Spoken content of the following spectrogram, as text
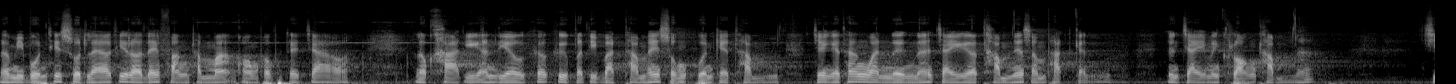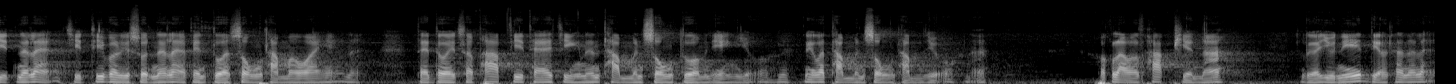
เรามีบุญที่สุดแล้วที่เราได้ฟังธรรมะของพระพุทธเจ้า เราขาดอีกอันเดียวก็คือปฏิบัติธรรมให้สมควรแก่ธรรมจนกระทั่งวันหนึ่งนะใจกับธรรมเนี่ยสัมผัสกันจนใจมันคลองธรรมนะจิตนั่นแหละ จิตที่บริสุทธิ์นั่นแหละเป็นตัวทรงธรรมเอาไว้นะ แต่โดยสภาพที่แท้จริงนั้นธรรมมันทรงตัวมันเองอยู่เรียกว่าธรรมมันทรงธรรมอยู่นะพวกเราภาคเพียรนนะ เหลืออยู่นิดเดียวเท่านั้นแหละ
